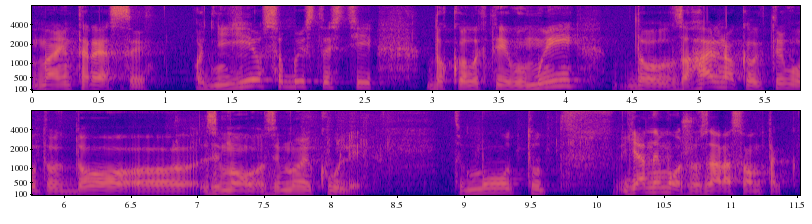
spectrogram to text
на інтереси однієї особистості, до колективу ми, до загального колективу, до, до земного, земної кулі. Тому тут я не можу зараз вам так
